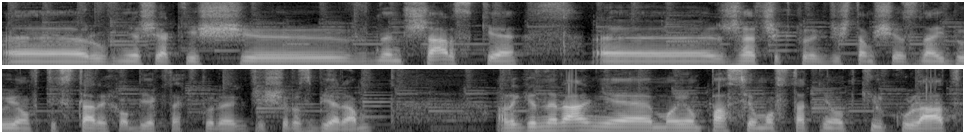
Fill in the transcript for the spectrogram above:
e, również jakieś e, wnętrzarskie e, rzeczy, które gdzieś tam się znajdują w tych starych obiektach, które gdzieś rozbieram. Ale generalnie moją pasją ostatnio od kilku lat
